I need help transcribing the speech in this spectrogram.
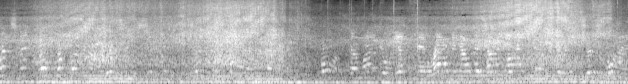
Princeton from the. And out the time by Features flying.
